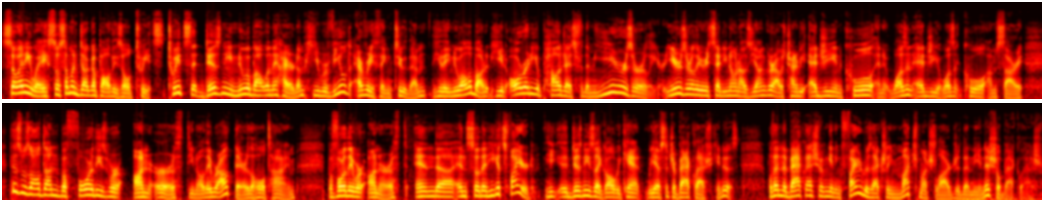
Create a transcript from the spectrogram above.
So anyway, so someone dug up all these old tweets, tweets that Disney knew about when they hired him. He revealed everything to them. He, they knew all about it. He had already apologized for them years earlier. Years earlier, he said, "You know, when I was younger, I was trying to be edgy and cool, and it wasn't edgy. It wasn't cool. I'm sorry." This was all done before these were unearthed. You know, they were out there the whole time before they were unearthed, and uh, and so then he gets fired. He uh, Disney's like, "Oh, we can't. We have such a backlash. We can't do this." Well, then the backlash of him getting fired was actually much much larger than the initial backlash.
